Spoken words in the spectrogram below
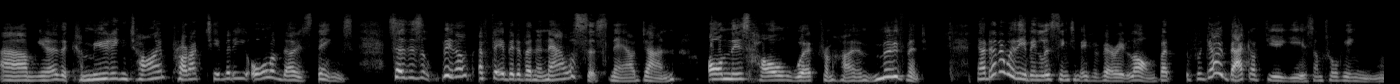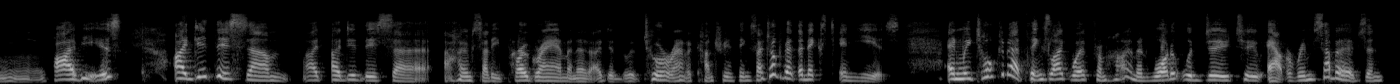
um, you know, the commuting time, productivity, all of those things. So there's been a, a fair bit of an analysis now done on this whole work from home movement. Now, I don't know whether you've been listening to me for very long, but if we go back a few years, I'm talking mm, five years, I did this. Um, I, I, did this uh, home study program, and I did a tour around the country and things. I talked about the next ten years, and we talked about things like work from home and what it would do to outer rim suburbs and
